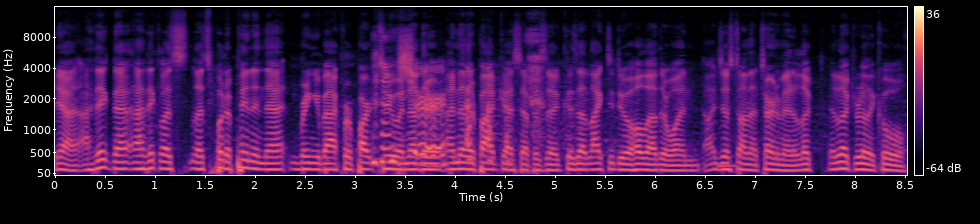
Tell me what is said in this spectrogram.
Yeah, I think that I think let's let's put a pin in that and bring you back for part two, another Sure. another podcast episode because I'd like to do a whole other one uh, just on that tournament. It looked it looked really cool.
